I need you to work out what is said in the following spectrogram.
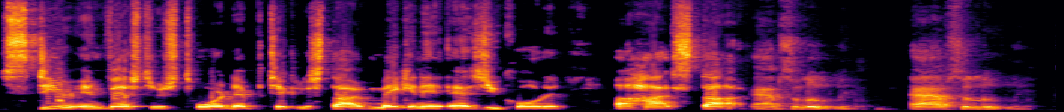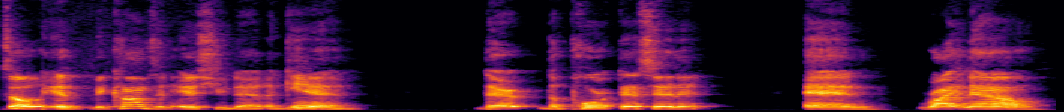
steer investors toward that particular stock, making it, as you quoted, a hot stock. Absolutely. Absolutely. So it becomes an issue that again, there the pork that's in it, and right now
